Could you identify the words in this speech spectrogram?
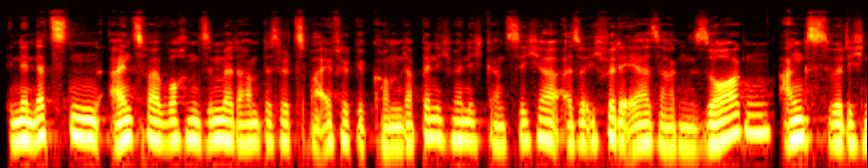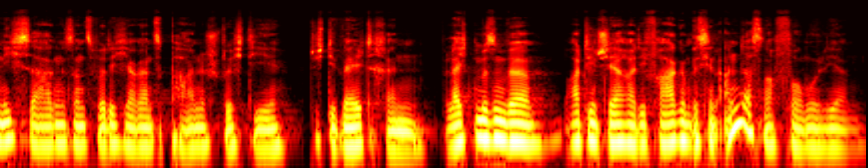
In den letzten ein, zwei Wochen sind mir da ein bisschen Zweifel gekommen. Da bin ich mir nicht ganz sicher. Also ich würde eher sagen Sorgen. Angst würde ich nicht sagen, sonst würde ich ja ganz panisch durch die, durch die Welt rennen. Vielleicht müssen wir, Martin Scherer, die Frage ein bisschen anders noch formulieren.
